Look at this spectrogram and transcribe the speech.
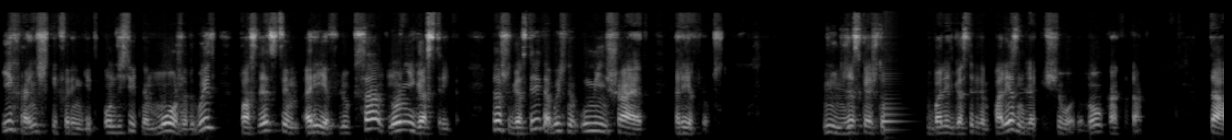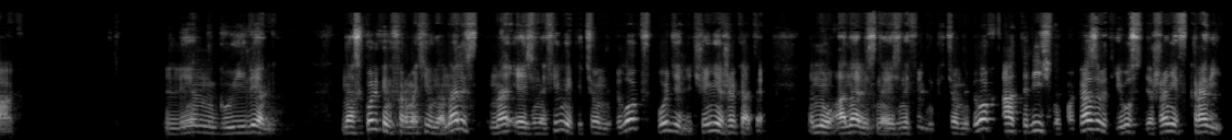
и хронический фарингит. Он действительно может быть последствием рефлюкса, но не гастрита. Потому что гастрит обычно уменьшает рефлюкс. Ну, нельзя сказать, что болеть гастритом полезно для пищевода, но как-то так. Так. Ленгуилен. Насколько информативный анализ на эозинофильный катионный белок в ходе лечения ЖКТ? Ну, анализ на эзинофильный катионный белок отлично показывает его содержание в крови,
